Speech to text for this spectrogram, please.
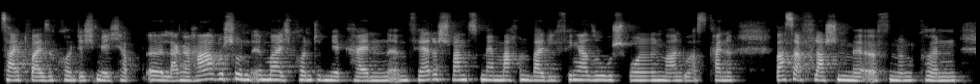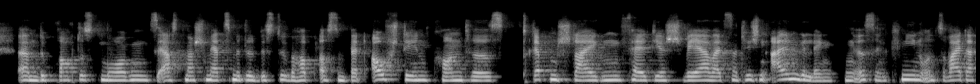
zeitweise konnte ich mir, ich habe äh, lange Haare schon immer, ich konnte mir keinen ähm, Pferdeschwanz mehr machen, weil die Finger so geschwollen waren. Du hast keine Wasserflaschen mehr öffnen können. Ähm, du brauchtest morgens erstmal Schmerzmittel, bis du überhaupt aus dem Bett aufstehen konntest. Treppensteigen fällt dir schwer, weil es natürlich in allen Gelenken ist, in Knien und so weiter.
